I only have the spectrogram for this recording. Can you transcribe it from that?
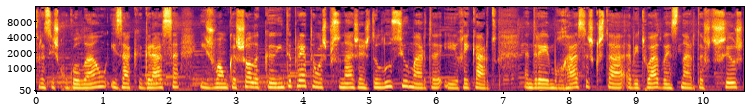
Francisco Golão, Isaac Graça e João Cachola, que interpretam as personagens de Lúcio, Marta e Ricardo. André Morraças, que está habituado a encenar textos seus,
